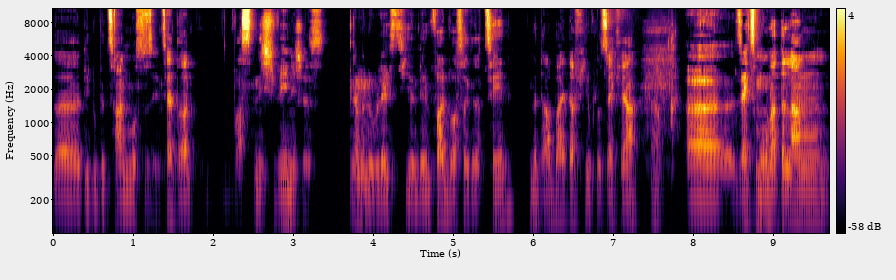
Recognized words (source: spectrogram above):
äh, die du bezahlen musstest, etc., was nicht wenig ist. Ja, Wenn Mhm. du überlegst, hier in dem Fall, du hast ja gesagt, zehn Mitarbeiter, vier plus sechs, ja. Äh, sechs Monate lang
